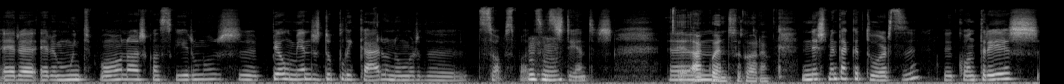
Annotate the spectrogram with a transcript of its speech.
era, era muito bom nós conseguirmos uh, pelo menos duplicar o número de, de soft spots uhum. existentes. Um, há quantos agora? Neste momento há 14, com 3,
